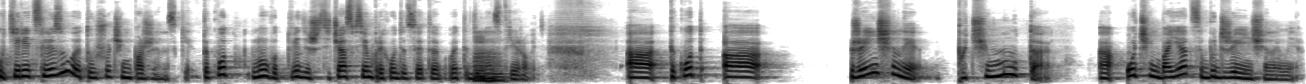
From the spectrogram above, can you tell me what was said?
утереть слезу, это уж очень по-женски. Так вот, ну вот видишь, сейчас всем приходится это, это демонстрировать. Угу. А, так вот, а, женщины почему-то а, очень боятся быть женщинами,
